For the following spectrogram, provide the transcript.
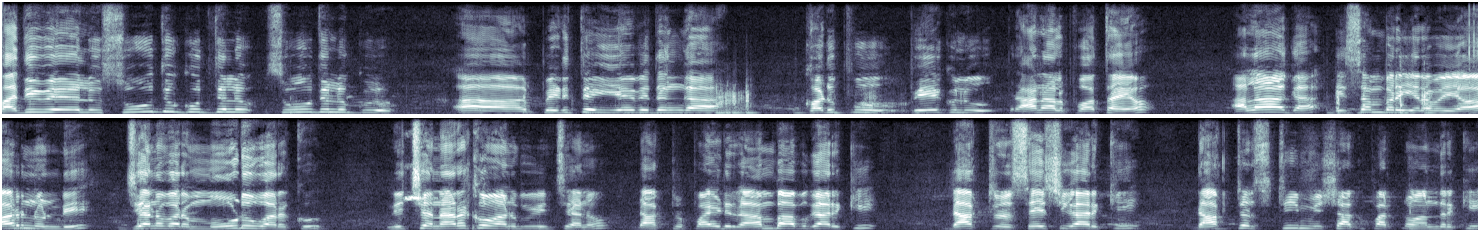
పదివేలు సూదు గుద్దులు సూదులు గు- పెడితే ఏ విధంగా కడుపు పేగులు ప్రాణాలు పోతాయో అలాగా డిసెంబర్ ఇరవై ఆరు నుండి జనవరి మూడు వరకు నిత్య నరకం అనుభవించాను. డాక్టర్ పైడి రాంబాబు గారికి డాక్టర్ శేషి గారికి డాక్టర్స్ టీమ్ విశాఖపట్నం అందరికీ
